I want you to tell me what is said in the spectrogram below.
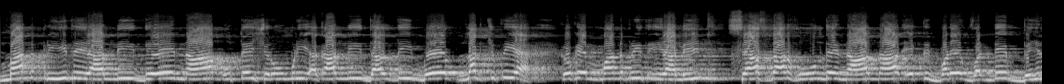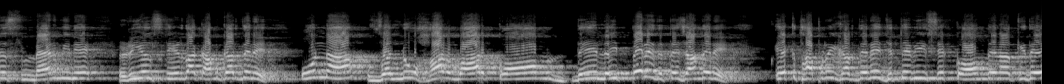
ਮਨਪ੍ਰੀਤ ਇਆਲੀ ਦੇ ਨਾਮ ਉੱਤੇ ਸ਼੍ਰੋਮਣੀ ਅਕਾਲੀ ਦਲ ਦੀ ਮੋਹਰ ਲੱਗ ਚੁੱਕੀ ਹੈ। ਕਿਉਂਕਿ ਮਨਪ੍ਰੀਤ ਇਆਲੀ ਸਿਆਸਤਦਾਨ ਹੋਣ ਦੇ ਨਾਲ ਨਾਲ ਇੱਕ ਬੜੇ ਵੱਡੇ ਬਿਜ਼ਨਸਮੈਨ ਵੀ ਨੇ ਰੀਅਲ ਸਟੇਟ ਦਾ ਕੰਮ ਕਰਦੇ ਨੇ। ਉਹਨਾਂ ਵੱਲੋਂ ਹਰ ਵਾਰ ਕੌਮ ਦੇ ਲਈ ਪਹਿਰੇ ਦਿੱਤੇ ਜਾਂਦੇ ਨੇ। ਇੱਕ ਥਾਪੜੀ ਖੜਦੇ ਨੇ, ਜਿੱਥੇ ਵੀ ਸਿੱਖ ਕੌਮ ਦੇ ਨਾਲ ਕਿਤੇ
